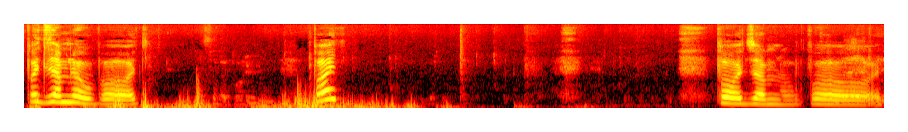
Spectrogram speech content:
Pojď za mnou, pojď. Pojď. Pojď za mnou, pojď.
